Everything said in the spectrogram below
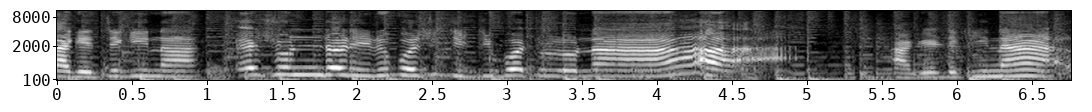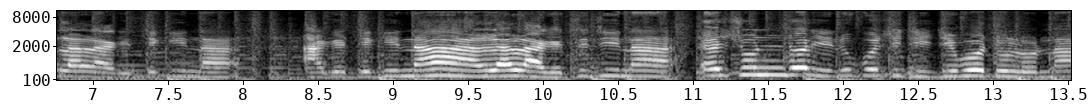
লাগেছে কি না। এই সুন্দরী রূপসী জীব তুলনা। আগে দেখি না লা লাগেছে কি না। আগে দেখি না লা লাগেছি না। এ সুন্দরী রূপসী জীব তুলনা।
